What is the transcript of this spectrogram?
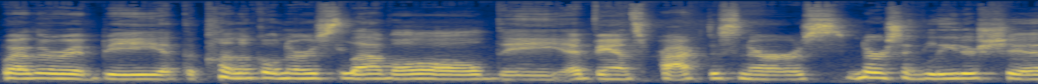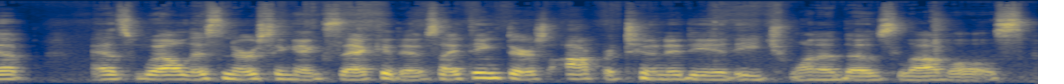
whether it be at the clinical nurse level, the advanced practice nurse, nursing leadership, as well as nursing executives. I think there's opportunity at each one of those levels.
